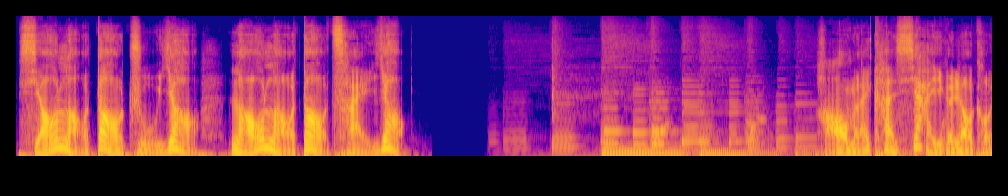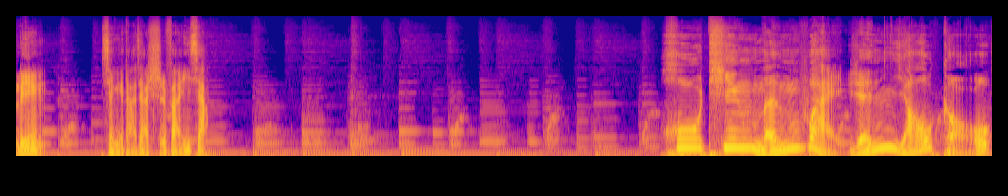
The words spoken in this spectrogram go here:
小老道煮药，老老道采药。好，我们来看下一个绕口令：先给大家示范一下。忽听门外人咬狗，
